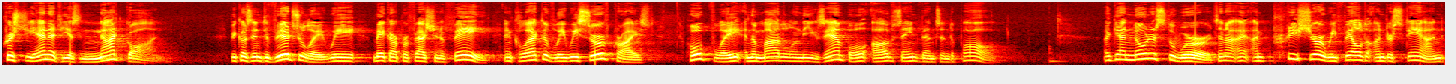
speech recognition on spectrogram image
Christianity is not gone because individually we make our profession of faith and collectively we serve Christ, hopefully in the model and the example of St. Vincent de Paul. Again, notice the words, and I, am pretty sure we fail to understand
